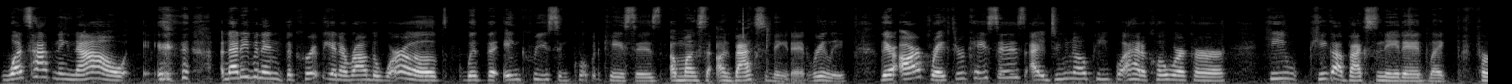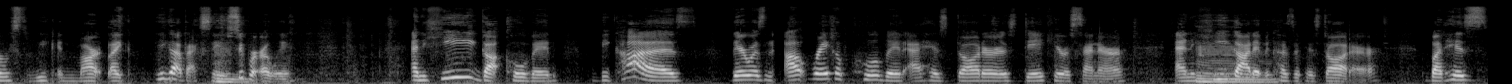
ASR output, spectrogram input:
what's happening now? not even in the Caribbean, around the world, with the increase in COVID cases amongst the unvaccinated. Really, there are breakthrough cases. I do know people. I had a coworker. He he got vaccinated like first week in March. Like he got vaccinated mm-hmm. super early and he got COVID because there was an outbreak of COVID at his daughter's daycare center, and he got it because of his daughter. But his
